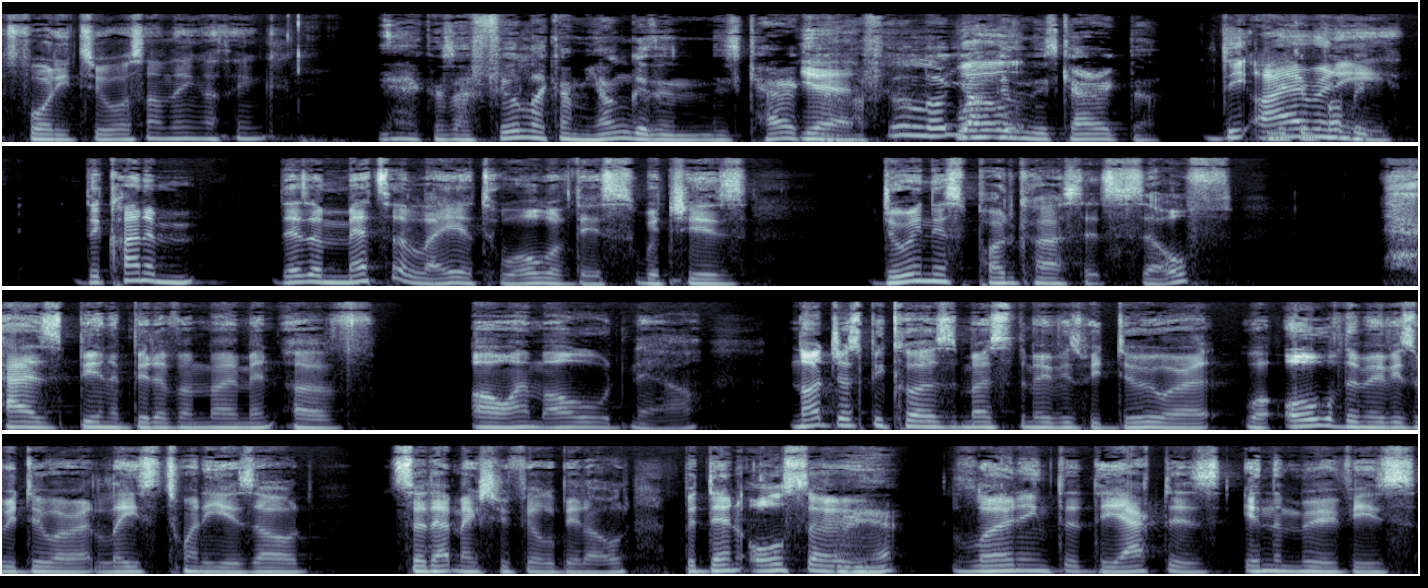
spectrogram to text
Forty-two or something, I think. Yeah, because I feel like I'm younger than this character. Yeah. I feel a lot Well, younger than this character. the And irony, the kind of there's a meta layer to all of this, which is doing this podcast itself has been a bit of a moment of, oh, I'm old now. Not just because most of the movies we do are, well, all of the movies we do are at least 20 years old. So that makes you feel a bit old. But then also Oh, yeah. learning that the actors in the movies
